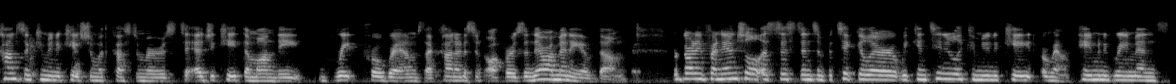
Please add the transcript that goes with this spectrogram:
constant communication with customers to educate them on the great programs that Con Edison offers, and there are many of them. Regarding financial assistance in particular, we continually communicate around payment agreements,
